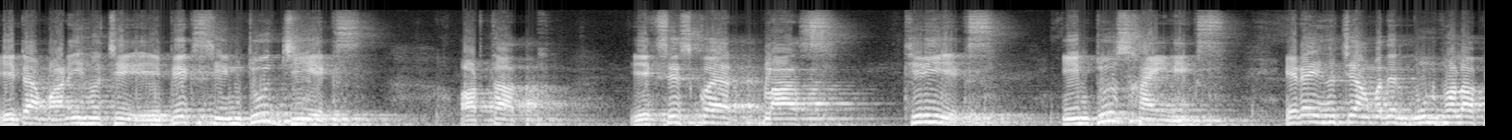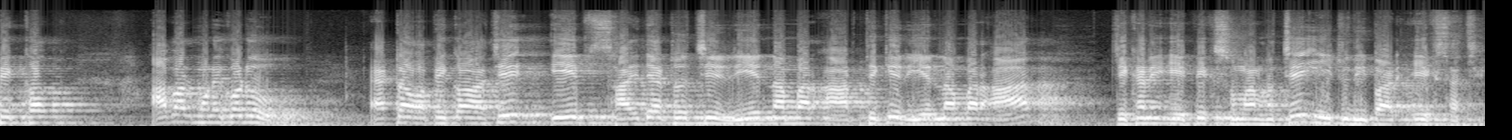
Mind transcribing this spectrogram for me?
এটা মানেই হচ্ছে f x into g x অর্থাৎ x square plus three x into sine x এটাই হচ্ছে আমাদের গুণফল অপেক্ষক। আবার মনে করো, একটা অপেক্ষক আছে এফ সাই দ্যাট হচ্ছে রিয়েল নাম্বার আর থেকে রিয়েল নাম্বার আর যেখানে এফ এক্স সমান হচ্ছে ই টু দি পার এক্স আছে।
